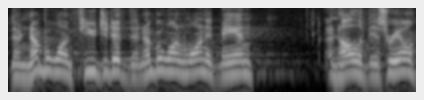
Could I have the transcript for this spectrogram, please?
the number one fugitive, the number one wanted man in all of Israel.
